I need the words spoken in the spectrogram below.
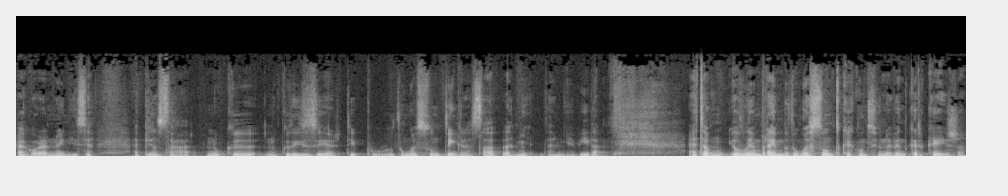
agora no início, a pensar no que, no que dizer, tipo, de um assunto engraçado da minha, da minha vida, então eu lembrei-me de um assunto que aconteceu na Venda Carqueja.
